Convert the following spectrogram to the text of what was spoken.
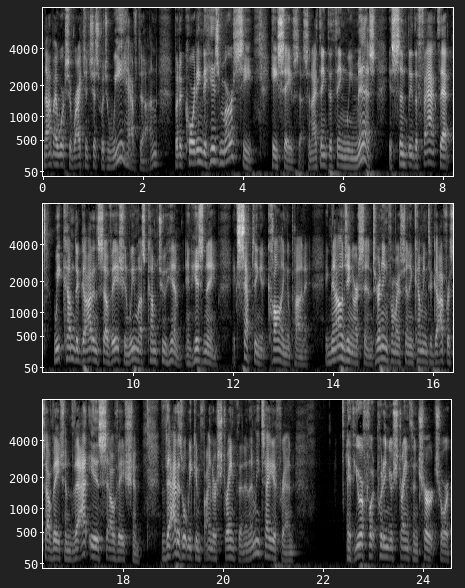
not by works of righteousness which we have done, but according to his mercy he saves us. And I think the thing we miss is simply the fact that we come to God in salvation, we must come to him in his name, accepting it, calling upon it, acknowledging our sin, turning from our sin, and coming to God for salvation. That is salvation. That is what we can find our strength in. And let me tell you, friend, if you're putting your strength in church or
